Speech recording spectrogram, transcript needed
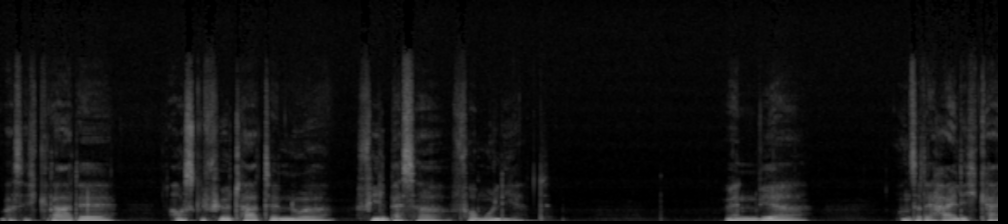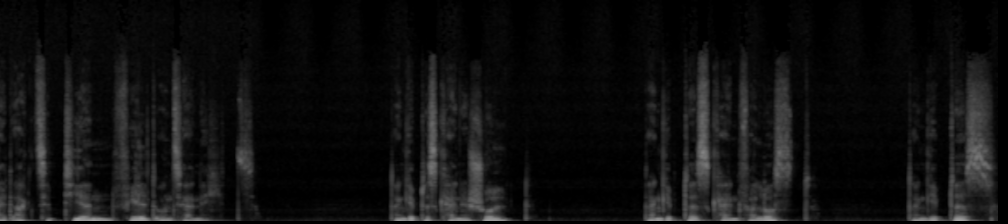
was ich gerade ausgeführt hatte, nur viel besser formuliert. Wenn wir unsere Heiligkeit akzeptieren, fehlt uns ja nichts. Dann gibt es keine Schuld, dann gibt es keinen Verlust, dann gibt es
